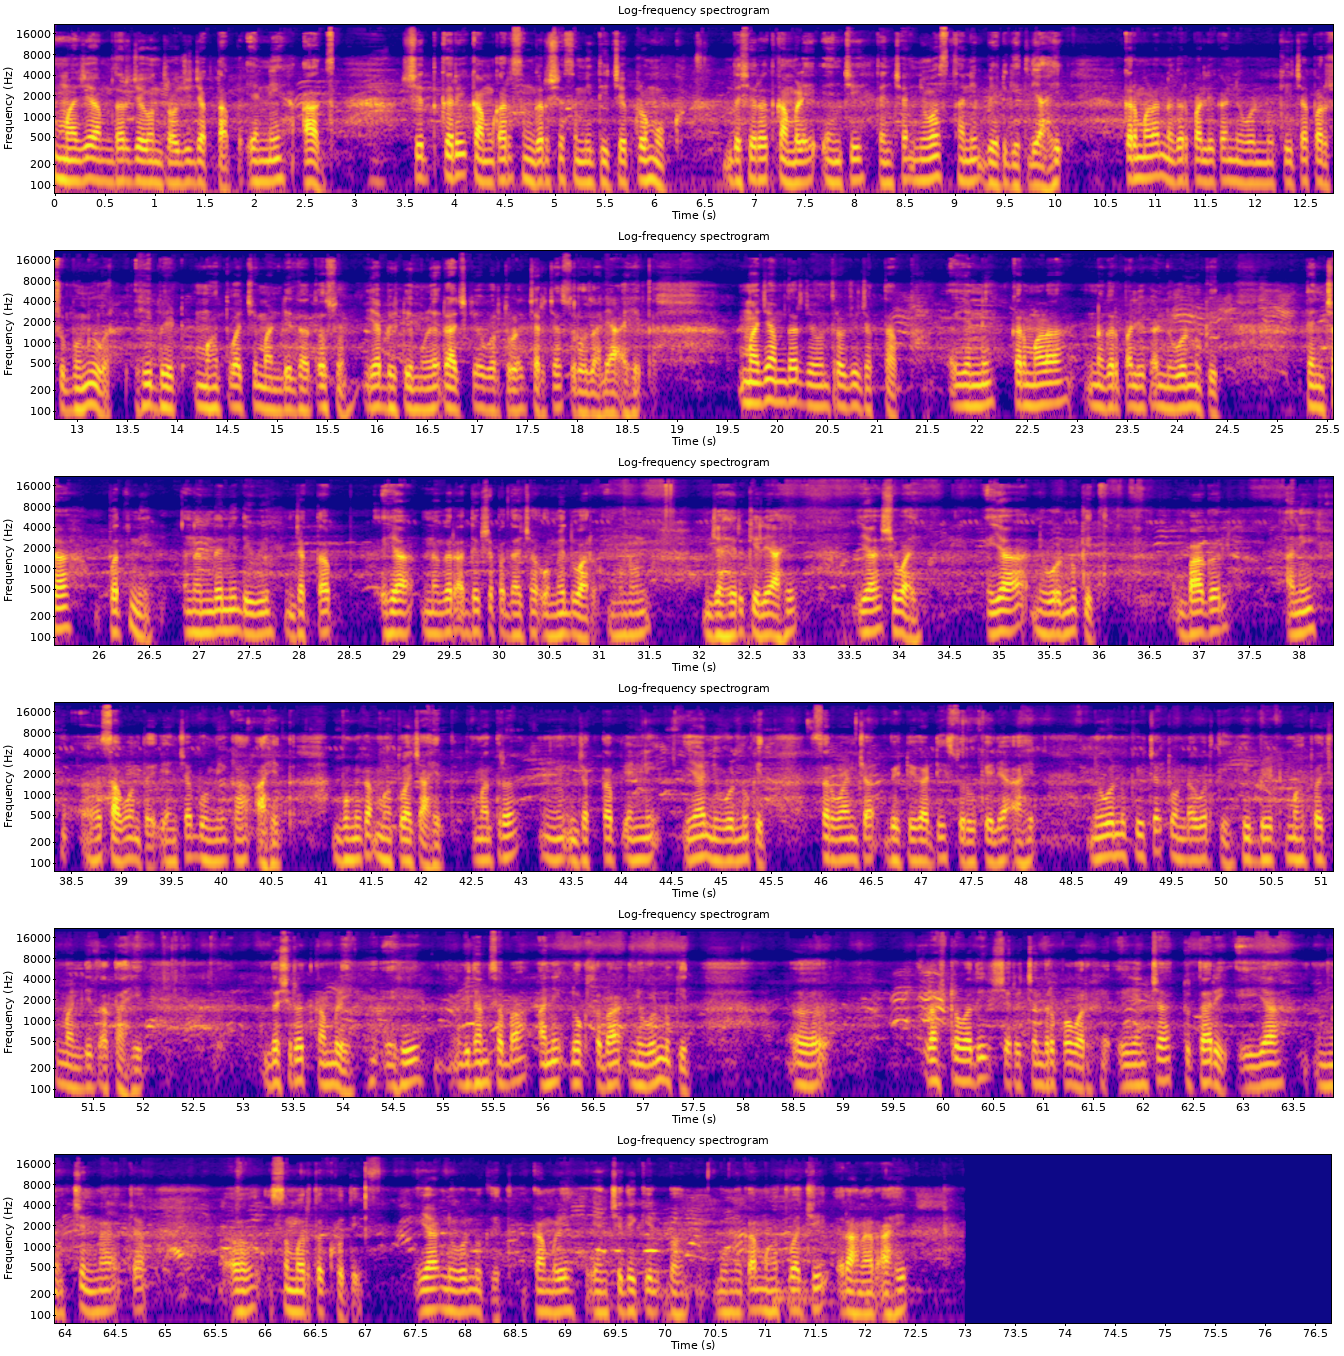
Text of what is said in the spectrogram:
माजी आमदार जयवंतरावजी जगताप यांनी आज शेतकरी कामगार संघर्ष समितीचे प्रमुख दशरथ कांबळे यांची त्यांच्या निवासस्थानी भेट घेतली आहे. करमाळा नगरपालिका निवडणुकीच्या पार्श्वभूमीवर ही भेट महत्त्वाची मानली जात असून या भेटीमुळे राजकीय वर्तुळात चर्चा सुरू झाल्या आहेत. माजी आमदार जयवंतरावजी जगताप यांनी करमाळा नगरपालिका निवडणुकीत त्यांच्या पत्नी नंदिनी देवी जगताप ह्या नगराध्यक्षपदाच्या उमेदवार म्हणून जाहीर केले आहे. याशिवाय या निवडणुकीत बागल आणि सावंत यांच्या भूमिका आहेत. भूमिका महत्त्वाच्या आहेत. मात्र जगताप यांनी या निवडणुकीत सर्वांच्या भेटीगाठी सुरू केल्या आहेत. निवडणुकीच्या तोंडावरती ही भेट महत्त्वाची मानली जात आहे. दशरथ कांबळे हे विधानसभा आणि लोकसभा निवडणुकीत राष्ट्रवादी शरदचंद्र पवार यांच्या तुतारी या चिन्हाच्या समर्थक होते. या निवडणुकीत कांबळे यांची देखील भ भूमिका महत्त्वाची राहणार आहे.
